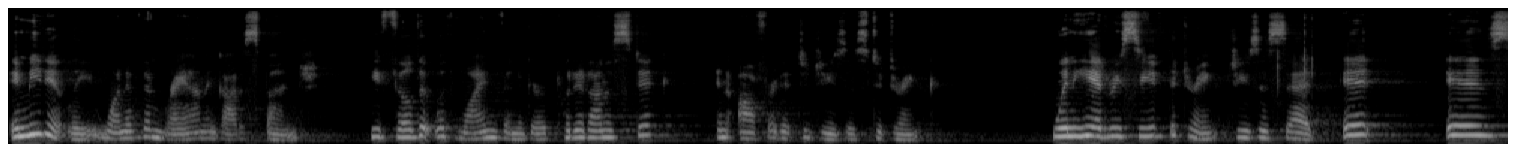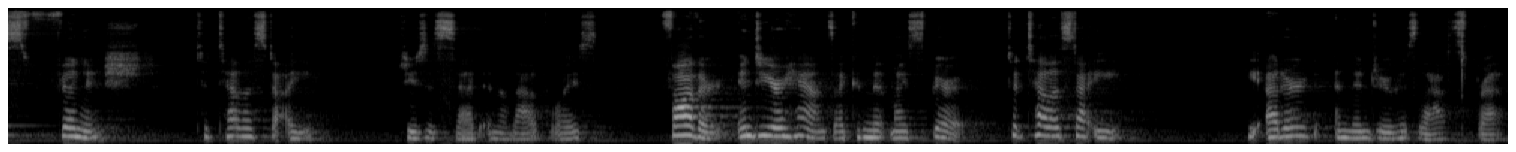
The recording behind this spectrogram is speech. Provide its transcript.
Immediately, one of them ran and got a sponge. He filled it with wine vinegar, put it on a stick, and offered it to Jesus to drink. When he had received the drink, Jesus said, It is finished. Tetelestai, Jesus said in a loud voice. Father, into your hands I commit my spirit. Tetelestai. He uttered and then drew his last breath.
